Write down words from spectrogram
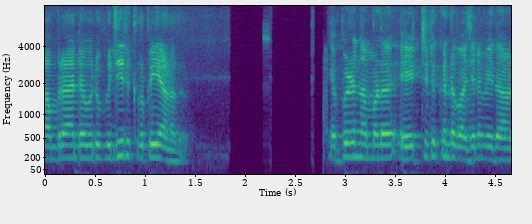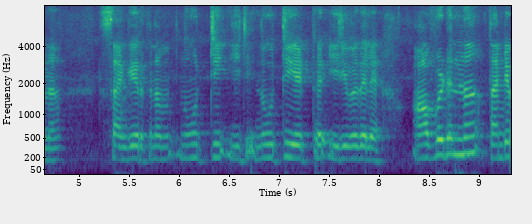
തമ്പുരാന്റെ ഒരു വലിയൊരു കൃപയാണത്. എപ്പോഴും നമ്മൾ ഏറ്റെടുക്കേണ്ട വചനം ഇതാണ്. സങ്കീർത്തനം നൂറ്റി ഇരു നൂറ്റിയെട്ട് ഇരുപതിൽ അവിടുന്ന് തന്റെ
